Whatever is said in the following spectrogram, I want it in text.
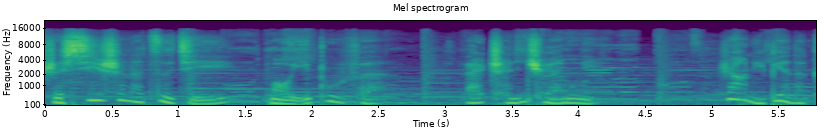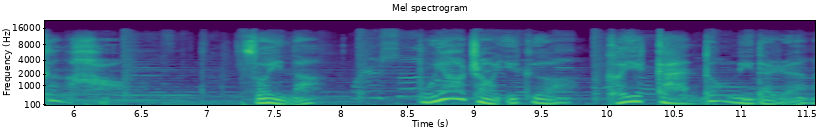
是牺牲了自己某一部分来成全你，让你变得更好。所以呢，不要找一个可以感动你的人，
